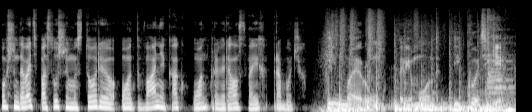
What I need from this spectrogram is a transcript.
В общем, давайте послушаем историю от Вани, как он проверял своих рабочих. In My Room. Ремонт и котики.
